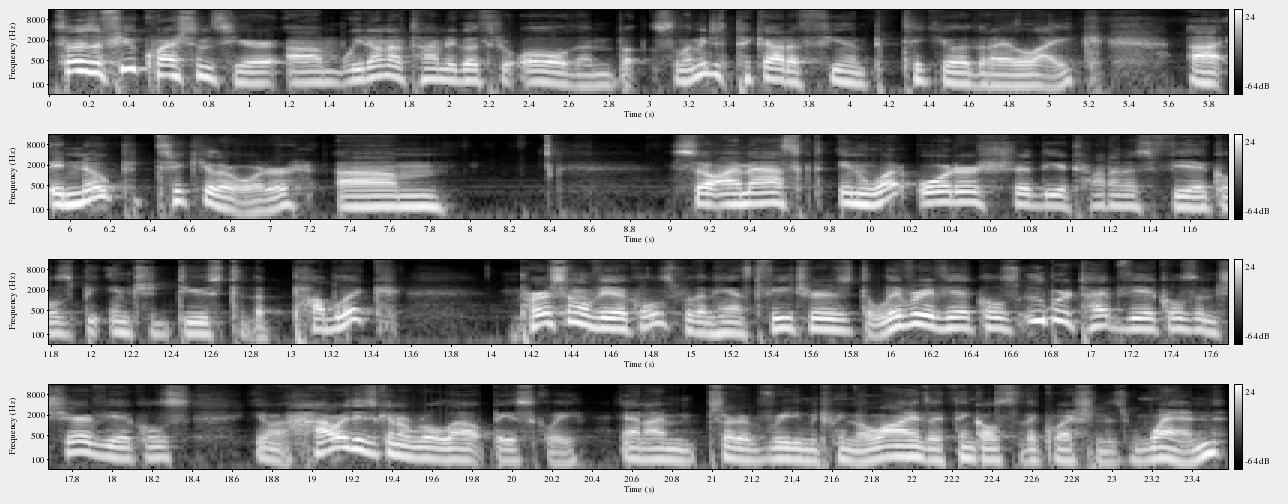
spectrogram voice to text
So there's a few questions here. Um, we don't have time to go through all of them, but so let me just pick out a few in particular that I like. Uh, in no particular order. Um, so I'm asked, in what order should the autonomous vehicles be introduced to the public? Personal vehicles with enhanced features, delivery vehicles, Uber type vehicles, and shared vehicles. You know, how are these going to roll out basically? And I'm sort of reading between the lines. I think also the question is when.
